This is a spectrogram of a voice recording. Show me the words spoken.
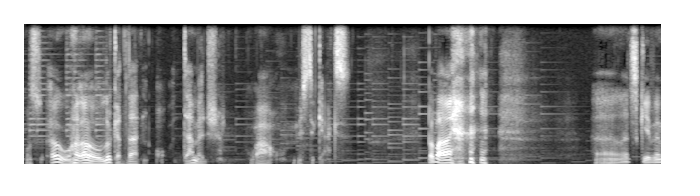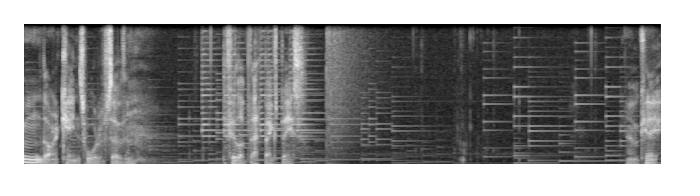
What's oh oh look at that damage. Wow, Mystic Axe. Bye bye. Uh, let's give him the Arcane Sword of Sothen to fill up that bag space. Okay.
